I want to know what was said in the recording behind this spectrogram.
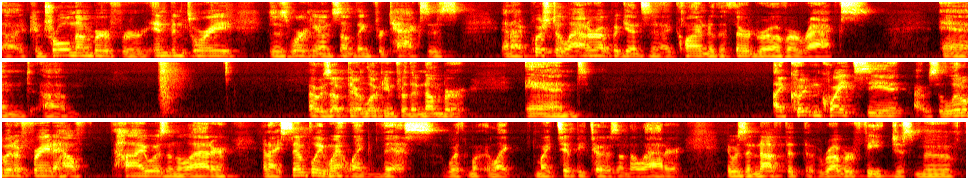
a, control number for inventory because I was working on something for taxes. And I pushed a ladder up against it. I climbed to the third row of our racks. And um, I was up there looking for the number and I couldn't quite see it. I was a little bit afraid of how high I was on the ladder. And I simply went like this with my, like my tippy toes on the ladder. It was enough that the rubber feet just moved.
